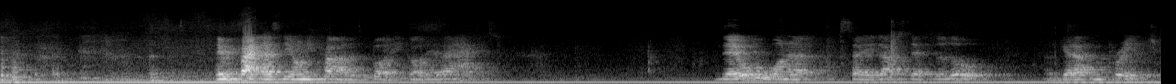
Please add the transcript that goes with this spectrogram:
in fact, that's the only part of the body God ever has. They all want to say, Thus saith the Lord, and get up and preach.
